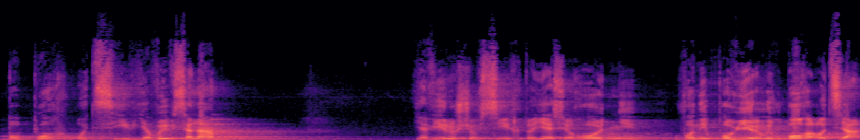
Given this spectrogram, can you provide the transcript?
Бо Бог отців явився нам. Я вірю, що всі, хто є сьогодні, вони повірили в Бога Отця.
